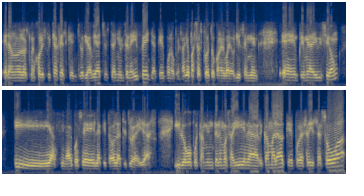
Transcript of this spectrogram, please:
era uno de los mejores fichajes que en teoría había hecho este año el Tenerife, ya que, bueno, pues el año pasado explotó con el Valladolid en, en primera división y al final pues eh, le ha quitado la titularidad. Y luego pues también tenemos ahí en la recámara que puede salir Sasoa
